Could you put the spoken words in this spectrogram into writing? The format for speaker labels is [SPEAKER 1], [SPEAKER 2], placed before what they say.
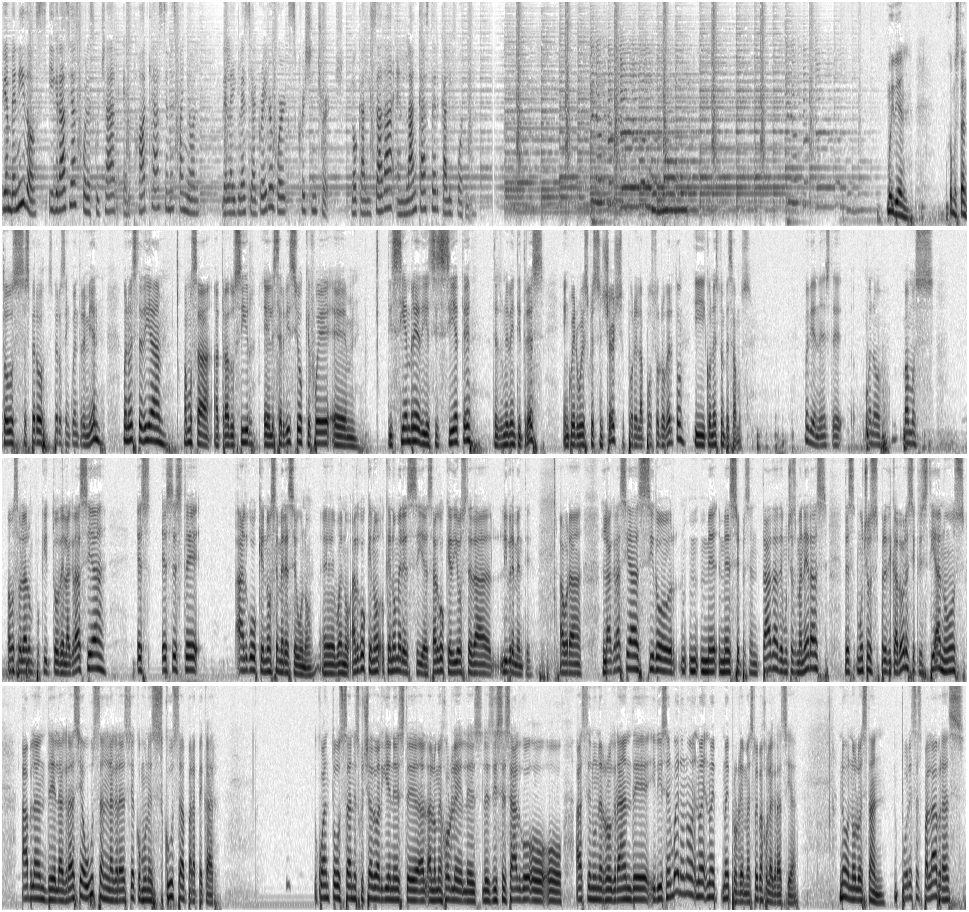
[SPEAKER 1] Bienvenidos y gracias por escuchar el podcast en español de la Iglesia Greater Works Christian Church, localizada en Lancaster, California.
[SPEAKER 2] Muy bien. ¿Cómo están todos? Espero, espero se encuentren bien. Bueno, este día vamos a, traducir el servicio que fue eh, diciembre 17 de 2023 en Greater Works Christian Church por el apóstol Roberto y con esto empezamos. Muy bien, este, bueno, vamos, vamos a hablar un poquito de la gracia. Es, es este algo que no se merece uno. Eh, bueno, algo que no, que no merecía, es algo que Dios te da libremente. Ahora, la gracia ha sido me, representada de muchas maneras. muchos predicadores y cristianos hablan de la gracia, usan la gracia como una excusa para pecar. ¿Cuántos han escuchado a alguien, este, a, lo mejor les, les dices algo o, hacen un error grande y dicen, bueno, no, no, hay, no, no hay problema, estoy bajo la gracia? No, no lo están. Por esas palabras,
